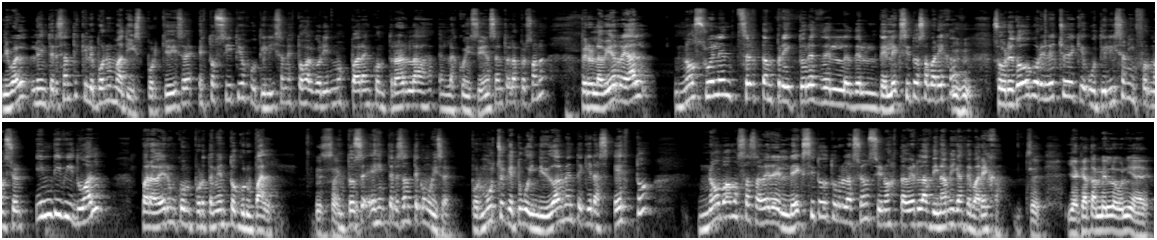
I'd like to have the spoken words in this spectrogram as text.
Igual lo interesante es que le pone un matiz, porque dice, estos sitios utilizan estos algoritmos para encontrar las, las coincidencias entre las personas, pero en la vida real no suelen ser tan predictores del, del- del éxito de esa pareja, sobre todo por el hecho de que utilizan información individual para ver un comportamiento grupal. Exacto. Entonces es interesante como dice, por mucho que tú individualmente quieras esto, no vamos a saber el éxito de tu relación, sino hasta ver las dinámicas de pareja. Sí. Y acá también lo unía. de,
